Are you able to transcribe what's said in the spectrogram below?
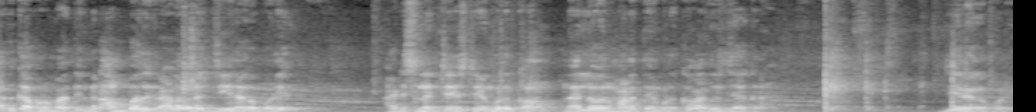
அதுக்கப்புறம் பார்த்தீங்கன்னா ஐம்பது கிராம் அளவில் ஜீரகப்பொடி அடிஷ்னல் டேஸ்ட்டையும் கொடுக்கும் நல்ல ஒரு மணத்தையும் கொடுக்கும் அதுவும் சேர்க்குறேன். ஜீரகப்பொடி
